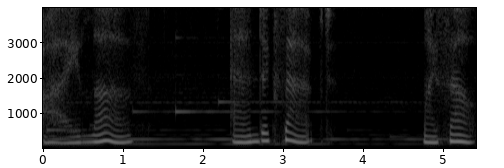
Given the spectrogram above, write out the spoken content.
I love and accept myself.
